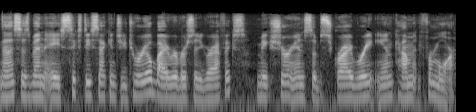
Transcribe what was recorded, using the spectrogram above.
Now this has been a 60 second tutorial by River City Graphics. Make sure and subscribe, rate, and comment for more.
